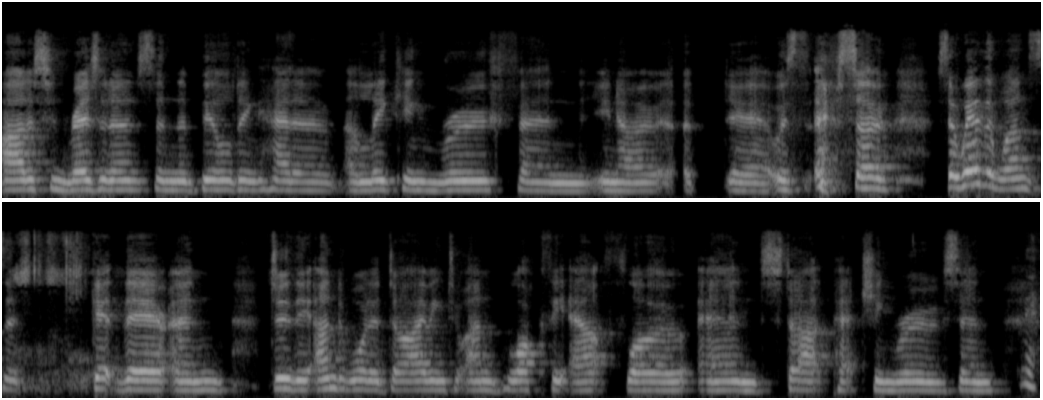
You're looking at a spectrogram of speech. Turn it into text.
artist in residence, and the building had a, a leaking roof, and you know yeah, it was so. So we're the ones that get there and do the underwater diving to unblock the outflow and start patching roofs, and it,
